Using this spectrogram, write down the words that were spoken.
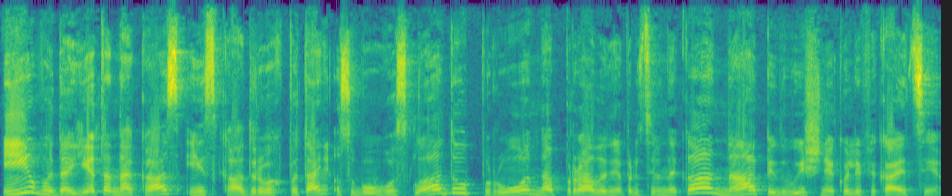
і видаєте наказ із кадрових питань особового складу про направлення працівника на підвищення кваліфікації.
